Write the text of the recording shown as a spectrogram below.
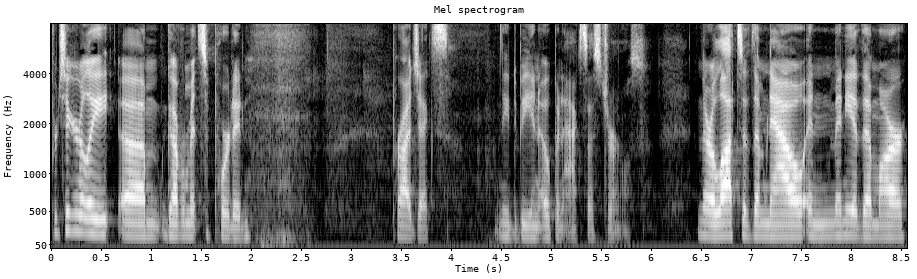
particularly um, government supported projects need to be in open access journals. And there are lots of them now, and many of them are,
